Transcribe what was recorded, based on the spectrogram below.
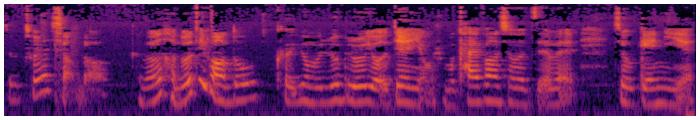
就突然想到，可能很多地方都可以用吧。就比如有的电影什么开放性的结尾，就给你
